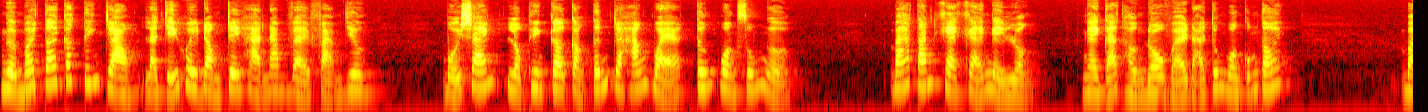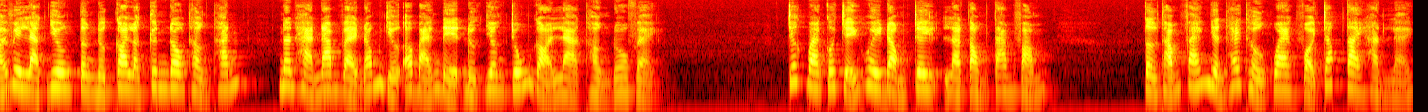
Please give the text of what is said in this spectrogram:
Người mới tới cất tiếng chào là chỉ huy đồng tri hà nam vệ phạm dương. Buổi sáng lục thiên cơ còn tính cho hắn quẻ tướng quân xuống ngựa. Bá tánh khe khẽ nghị luận ngay cả thần đô vệ đại tướng quân cũng tới. Bởi vì lạc dương từng được coi là kinh đô thần thánh nên hà nam vệ đóng giữ ở bản địa được dân chúng gọi là thần đô vệ. Chức quan của chỉ huy đồng tri là tổng tam phẩm. Từ thẩm phán nhìn thấy thượng quan vội chắp tay hành lễ.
